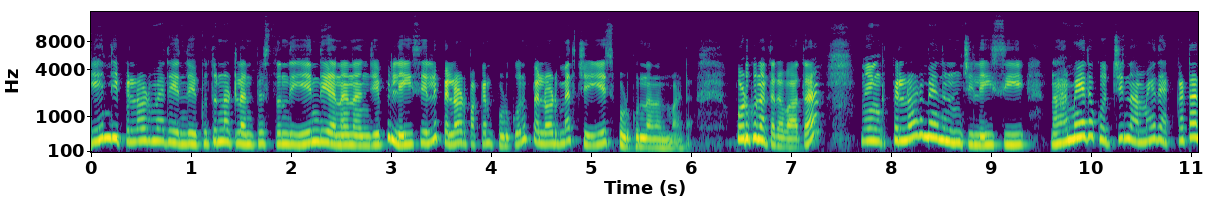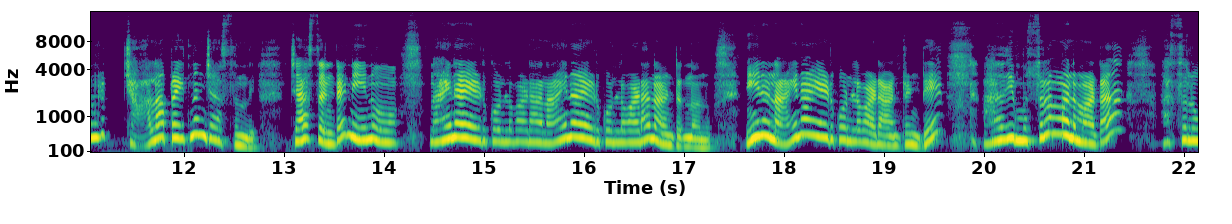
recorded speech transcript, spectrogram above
ఏంది పిల్లోడి మీద ఏందో ఎక్కుతున్నట్లు అనిపిస్తుంది? ఏంది? అని అని చెప్పి లేచి వెళ్ళి పిల్లోడి పక్కన పడుకొని పిల్లోడి మీద చేసి పడుకున్నాను అనమాట పడుకున్న తర్వాత ఇంక పిల్లోడి మీద నుంచి లేచి నా మీదకి వచ్చి నా మీద ఎక్కటానికి చాలా ప్రయత్నం చేస్తుంది. చేస్తుంటే నేను నాయనా ఏడుకొండలవాడా నాయనా ఏడుకొండలవాడా అని అంటున్నాను. నేను నాయనా ఏడుకొండలవాడా అంటుంటే అది ముసలమ్మ అనమాట అసలు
